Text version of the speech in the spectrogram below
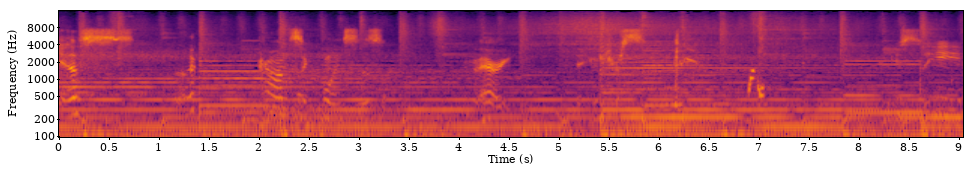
Yes, the consequences are very dangerous. You see,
